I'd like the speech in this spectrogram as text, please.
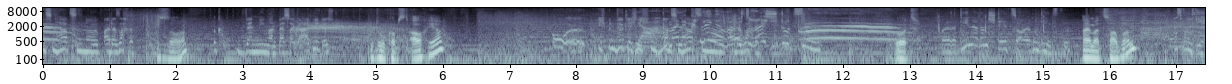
ganzen Herzen äh, bei der Sache. So. Wenn niemand besser geeignet ist. Du kommst auch her. Oh, äh, ich bin wirklich nicht Ja, mit ganzem meine Herzen Klinge äh, bei der wird Sache. zurechtstutzen. Gut. Eure Dienerin steht zu euren Diensten. Einmal zaubern. Was wollt ihr?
